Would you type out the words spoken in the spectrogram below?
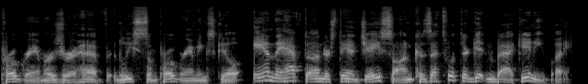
programmers or have at least some programming skill, and they have to understand JSON because that's what they're getting back anyway.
